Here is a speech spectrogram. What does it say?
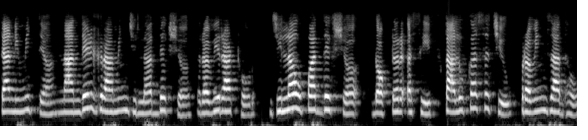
त्यानिमित्त नांदेड ग्रामीण जिल्हाध्यक्ष रवी राठोड जिल्हा उपाध्यक्ष डॉक्टर असिफ तालुका सचिव प्रवीण जाधव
